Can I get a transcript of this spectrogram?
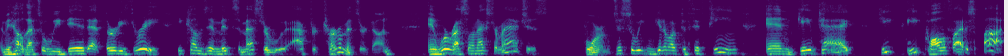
I mean, hell, that's what we did at 33. He comes in mid semester after tournaments are done, and we're wrestling extra matches for him just so we can get him up to 15. And Gabe Tag, he he qualified a spot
